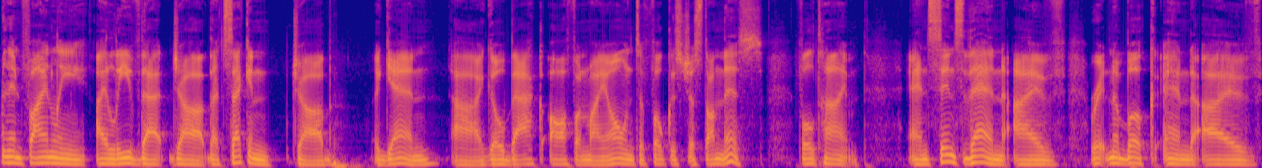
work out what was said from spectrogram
and then finally, I leave that job, that second job again, uh, I go back off on my own to focus just on this full time. And since then, I've written a book and I've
